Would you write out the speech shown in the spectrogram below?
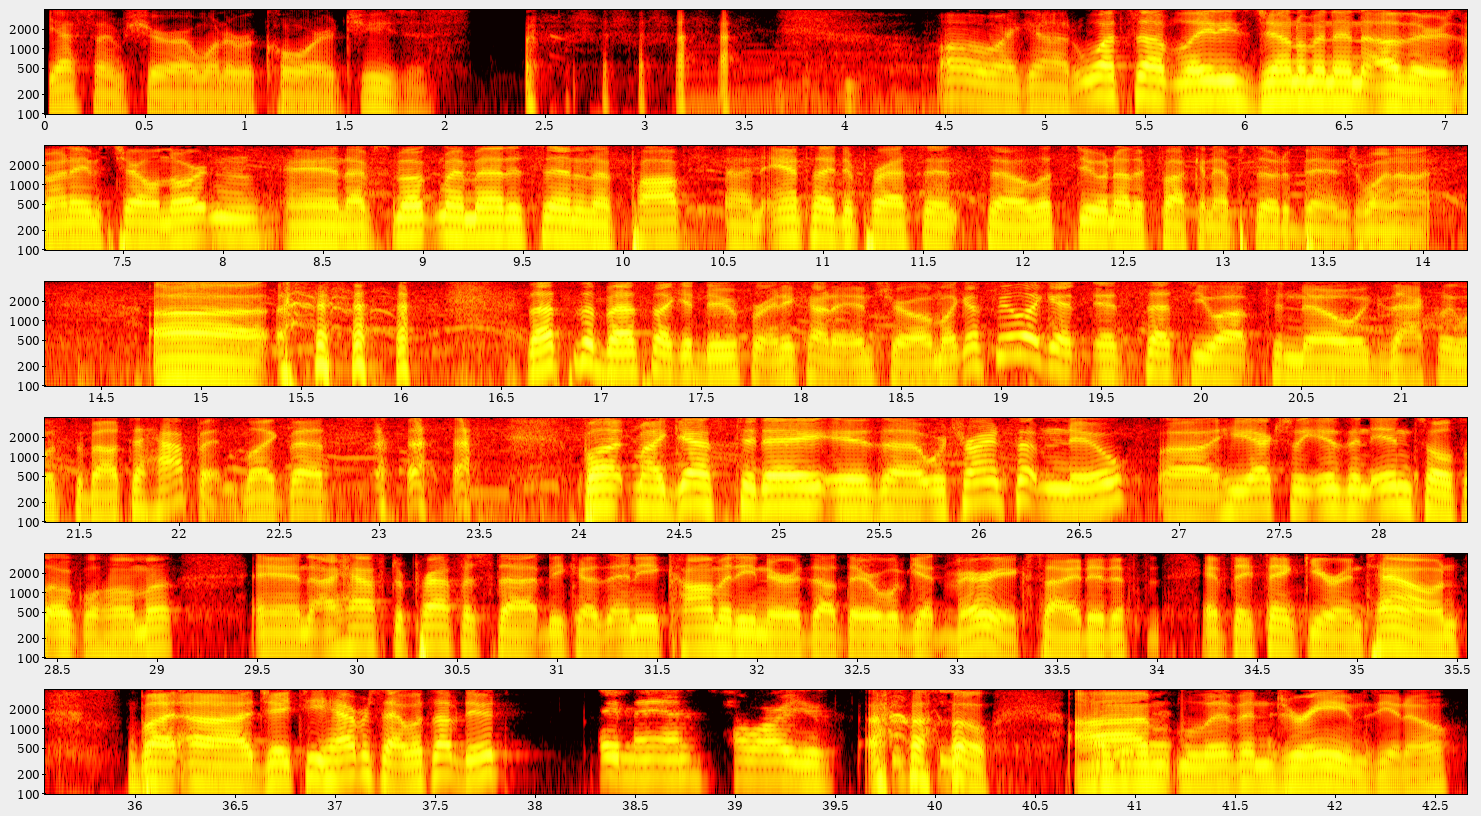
Yes, I'm sure I want to record. Jesus. oh my God. What's up, ladies, gentlemen, and others? My name's Terrell Norton, and I've smoked my medicine and I've popped an antidepressant, so let's do another fucking episode of Binge. Why not? Uh, that's the best I could do for any kind of intro. I'm like, I feel like it, it sets you up to know exactly what's about to happen. Like, that's. but my guest today is, uh, we're trying something new. Uh, he actually isn't in Tulsa, Oklahoma. And I have to preface that because any comedy nerds out there would get very excited if if they think you're in town. But uh, JT Habersaat, what's up, dude? Hey man, how are you? Oh, I'm living dreams, you know.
